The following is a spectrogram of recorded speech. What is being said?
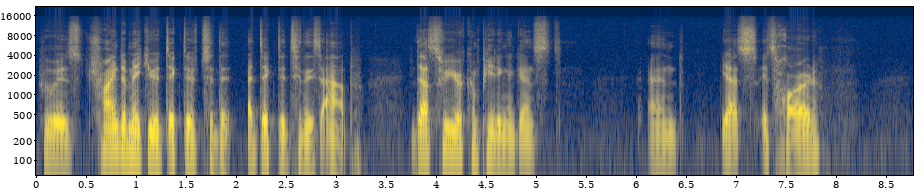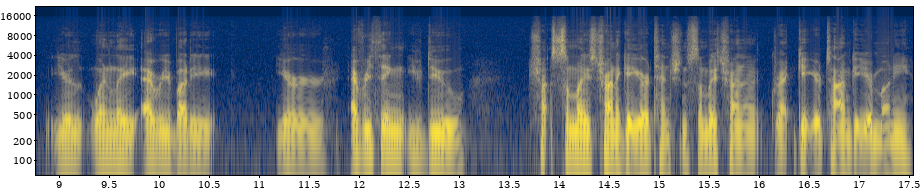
who is trying to make you addictive to the addicted to this app. That's who you're competing against. And yeah, it's hard. You're when like everybody your everything you do somebody's trying to get your attention, somebody's trying to get your time, get your money.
